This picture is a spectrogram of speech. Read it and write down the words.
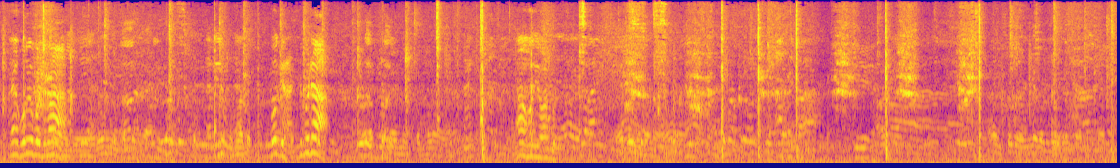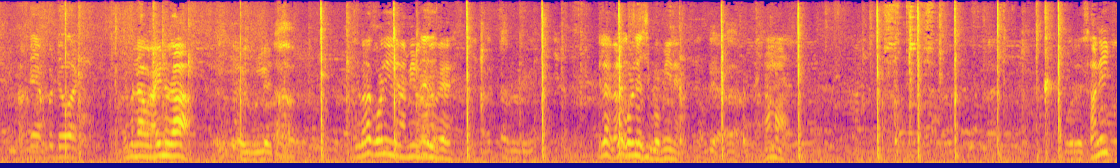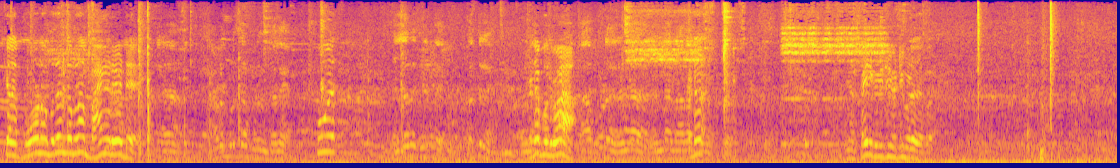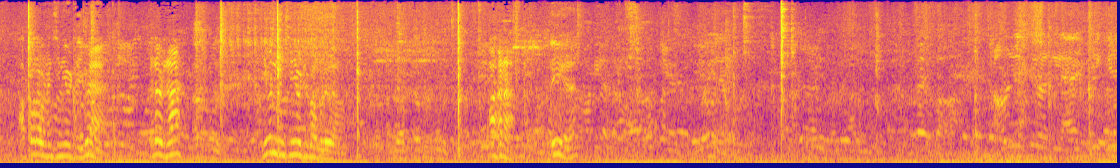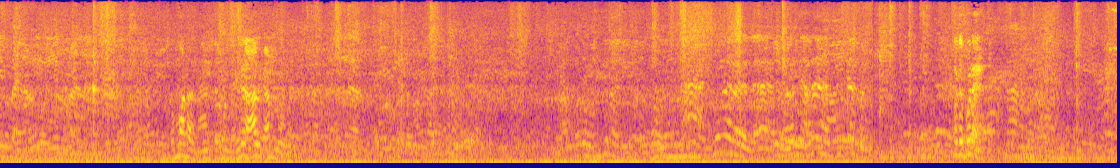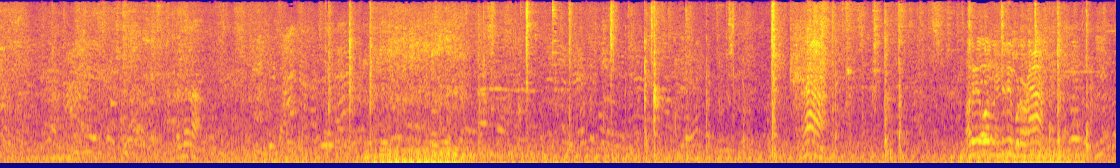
என்ன கொடுக்க போட்டுமா? ஓகேண்ணா இது போட்டா ஆ ஓகே வாங்க. இப்போ நான் ஒரு ஐநூறா? இது விலை மீன் இல்லை விலை குறைஞ்சிச்சு இப்போ மீன். ஆமாம் ஒரு சனிக்கிழமை போன புதன்கிழமெல்லாம் பயங்கர ரேட்டு பூ. ரெண்டா பத்து ரூபா? பயிருக்கு வெட்டி வெட்டி கூடாது அப்போ அப்புறம் அவன் சின்ன வெட்டி இவன். என்ன வெட்டினா? இவன் நான் சின்ன வெட்டி பார்க்க முடியாது ஆகணா ஐயா வரணும் சும்மாடா நான் ஆள் போட போட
